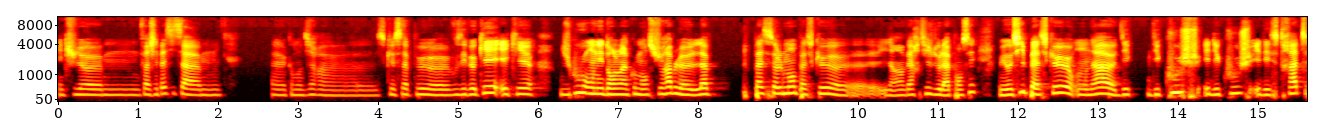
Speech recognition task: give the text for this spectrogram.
et qui, enfin je sais pas si ça euh, comment dire, euh, ce que ça peut euh, vous évoquer et qui du coup, on est dans l'incommensurable là pas seulement parce que il y a un vertige de la pensée, mais aussi parce que on a des, des couches et des couches et des strates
